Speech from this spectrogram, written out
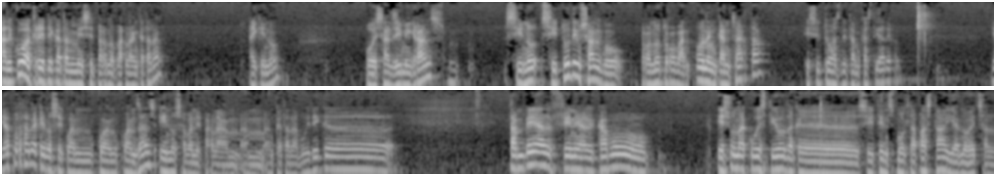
Algú ha criticat el Messi per no parlar en català? Ai que no? Pues els immigrants, si, no, si tu dius alguna però no troben on enganxar-te, i si tu has dit en castellà, diran, ja porten que no sé quan, quan, quants anys i no saben ni parlar en, en, en català. Vull dir que també al fin i al cabo és una qüestió de que si tens molta pasta ja no ets el,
